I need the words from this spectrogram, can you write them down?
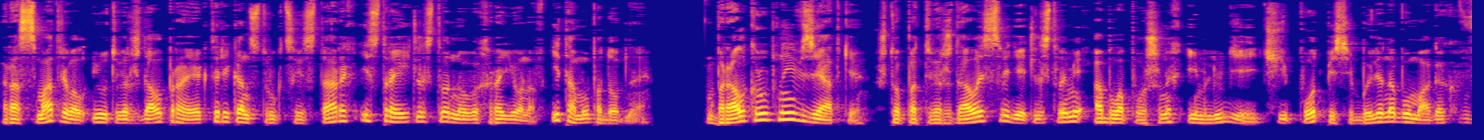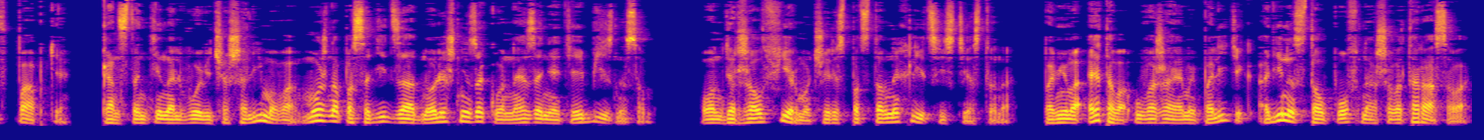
рассматривал и утверждал проекты реконструкции старых и строительства новых районов и тому подобное. Брал крупные взятки, что подтверждалось свидетельствами облапошенных им людей, чьи подписи были на бумагах в папке. Константина Львовича Шалимова можно посадить за одно лишь незаконное занятие бизнесом. Он держал фирму через подставных лиц, естественно. Помимо этого, уважаемый политик – один из столпов нашего Тарасова.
